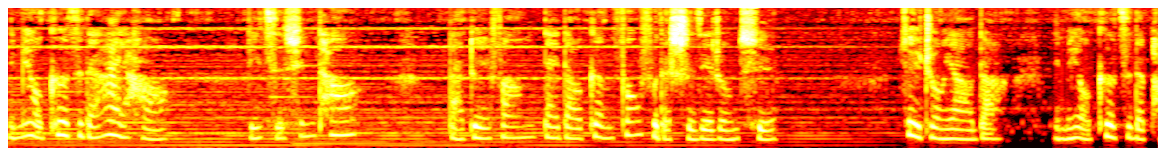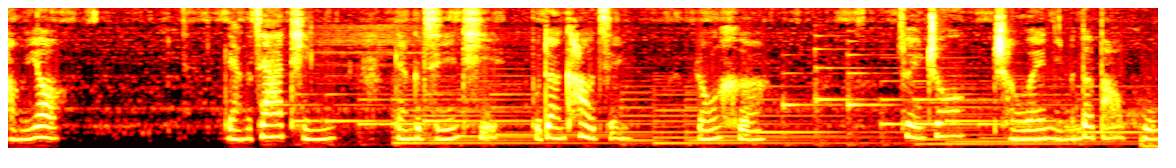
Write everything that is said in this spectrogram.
你们有各自的爱好，彼此熏陶，把对方带到更丰富的世界中去。最重要的，你们有各自的朋友，两个家庭，两个集体，不断靠近，融合，最终。成为你们的保护。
